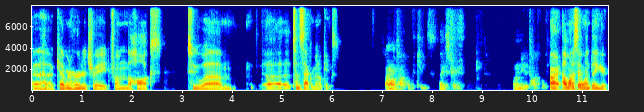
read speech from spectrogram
uh Kevin Huerter trade from the Hawks to um uh to the Sacramento Kings? I don't want to talk about the Kings. Next trade. I don't need to talk about. All right, I want to say one thing here.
